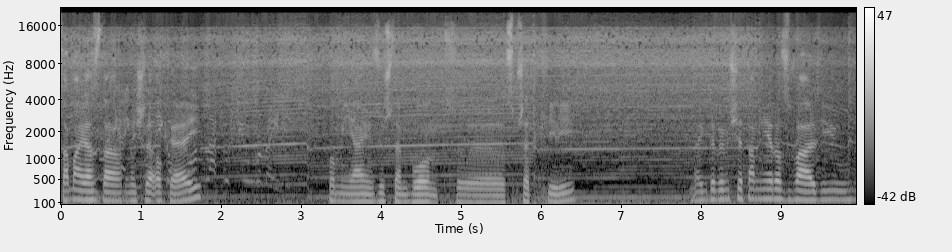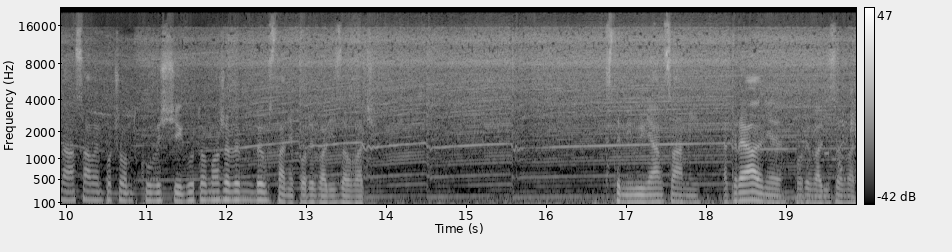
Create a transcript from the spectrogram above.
Sama jazda myślę ok, One lap of fuel remaining. Pomijając już ten błąd yy, sprzed chwili. No i gdybym się tam nie rozwalił na samym początku wyścigu, to może bym był w stanie porywalizować z tymi Williamsami. Tak realnie porywalizować.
